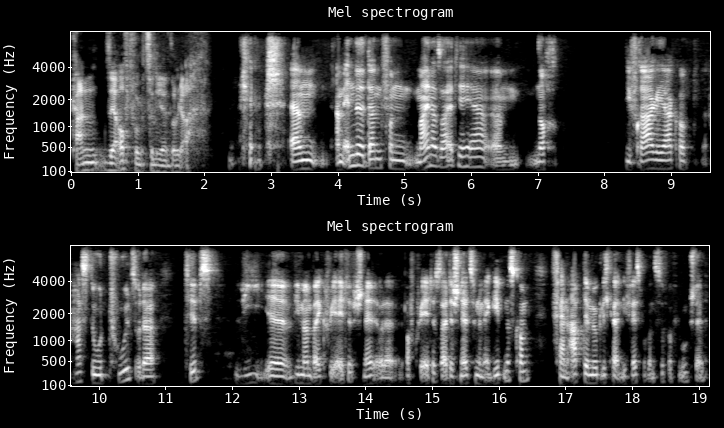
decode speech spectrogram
Kann sehr oft funktionieren sogar. ähm, am Ende dann von meiner Seite her ähm, noch die Frage, Jakob, hast du Tools oder Tipps, wie, äh, wie man bei Creative schnell oder auf Creative-Seite schnell zu einem Ergebnis kommt, fernab der Möglichkeiten, die Facebook uns zur Verfügung stellt?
